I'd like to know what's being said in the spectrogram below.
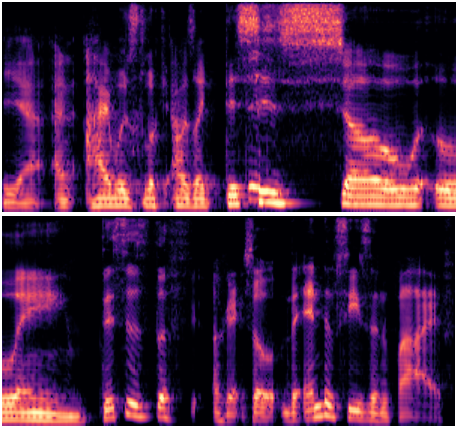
Yeah, and I was look I was like this, This- is so lame. This is the f- okay. So the end of season five,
